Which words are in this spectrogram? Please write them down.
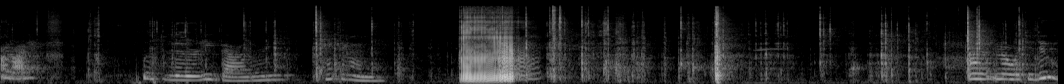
No lie. It was literally bothering the heck out me. I don't know what to do.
